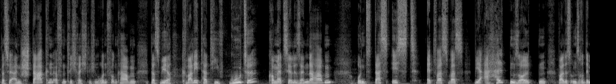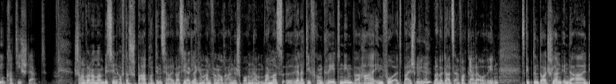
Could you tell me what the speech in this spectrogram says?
dass wir einen starken öffentlich-rechtlichen Rundfunk haben, dass wir qualitativ gute kommerzielle Sender haben. Und das ist etwas, was wir erhalten sollten, weil es unsere Demokratie stärkt. Schauen wir noch mal ein bisschen auf das Sparpotenzial, was Sie ja gleich am Anfang auch angesprochen haben. Machen wir es äh, relativ konkret, nehmen wir HR Info als Beispiel, mhm. weil wir da jetzt einfach gerade ja. auch reden. Es gibt in Deutschland in der ARD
